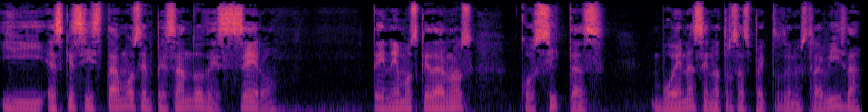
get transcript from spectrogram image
Y es que si estamos empezando de cero, tenemos que darnos cositas buenas en otros aspectos de nuestra vida.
